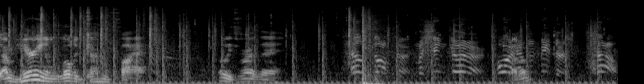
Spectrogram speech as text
See, I'm hearing a lot of gunfire. Oh, he's right there. Helicopter, machine gunner, 400 Hello? meters, south.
